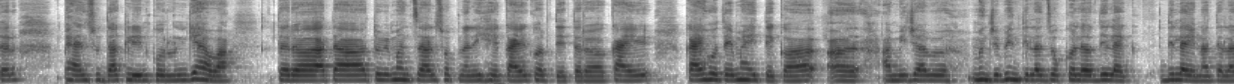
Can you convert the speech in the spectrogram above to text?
तर फॅनसुद्धा क्लीन करून घ्यावा. तर आता तुम्ही म्हणचाल स्वप्नाली हे काय करते तर काय काय होते माहिती आहे का आम्ही ज्या म्हणजे भिंतीला जो कलर दिलाय दिलाय ना त्याला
